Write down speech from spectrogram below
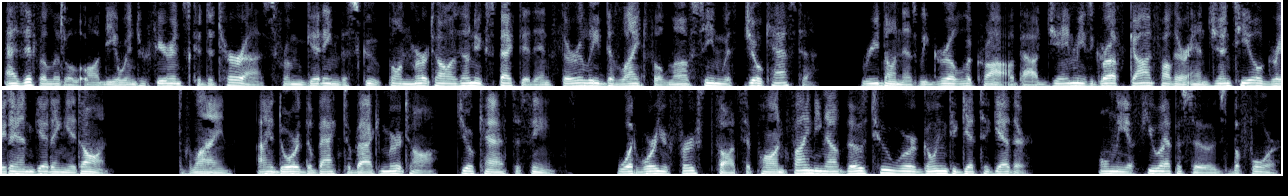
As if a little audio interference could deter us from getting the scoop on Murtagh's unexpected and thoroughly delightful love scene with Jocasta. Read on as we grill Lacroix about Jamie's gruff godfather and genteel great aunt getting it on. Line, I adored the back-to-back Murtagh, Jocasta scenes. What were your first thoughts upon finding out those two were going to get together? Only a few episodes before,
